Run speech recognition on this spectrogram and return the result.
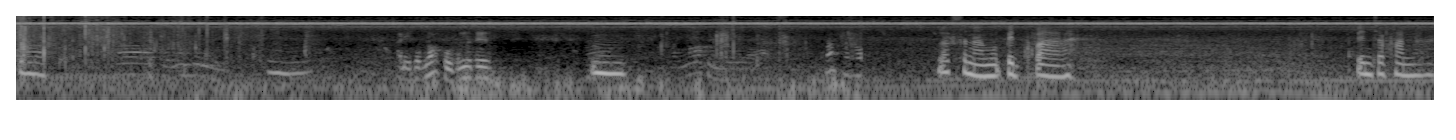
เป็นไงอันนี้ผมลอกปลูกผมซื้ออืม ลักษณะมันเป็นป่า เป็นจพันนะคะ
